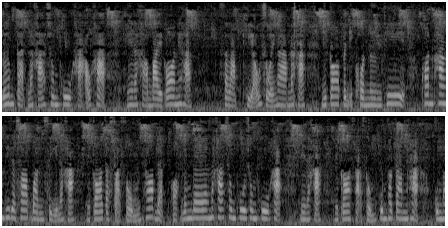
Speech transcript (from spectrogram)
เริ่มกัดนะคะ ชมพูขาวค่ะ นี่นะคะ ใบก็นี่ค่ะ สลับเขียวสวยงามนะคะ นี่ก็เป็นอีกคนหนึ่งที่ค่อนข้างที่จะชอบบอลสีนะคะ นี่ก็จะสะสมชอบแบบออกแดงๆนะคะ ชมพูชมพูค่ะ นี่นะคะ นี่ก็สะสมกุมภกันค่ะ กุมภ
